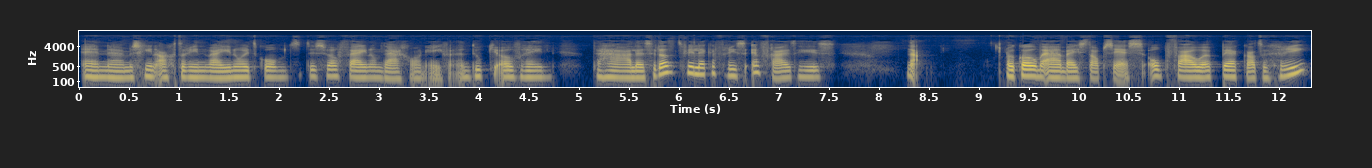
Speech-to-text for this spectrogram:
En uh, misschien achterin waar je nooit komt. Het is wel fijn om daar gewoon even een doekje overheen te halen, zodat het weer lekker fris en fruitig is. We komen aan bij stap 6, opvouwen per categorie.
